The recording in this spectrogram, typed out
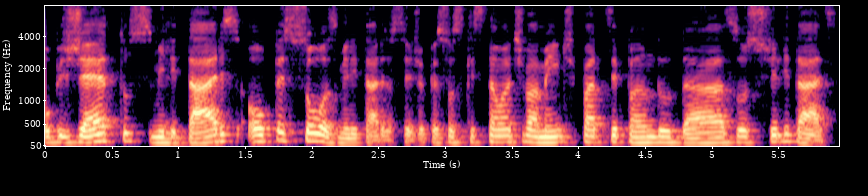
objetos militares ou pessoas militares, ou seja, pessoas que estão ativamente participando das hostilidades.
